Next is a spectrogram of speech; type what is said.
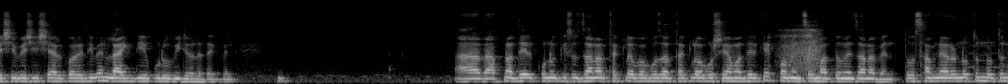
বেশি বেশি শেয়ার করে দিবেন, লাইক দিয়ে পুরো ভিডিওটা দেখবেন। আর আপনাদের কোনো কিছু জানার থাকলে বা বোঝার থাকলে অবশ্যই আমাদেরকে কমেন্টসের মাধ্যমে জানাবেন। তো সামনে আরও নতুন নতুন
